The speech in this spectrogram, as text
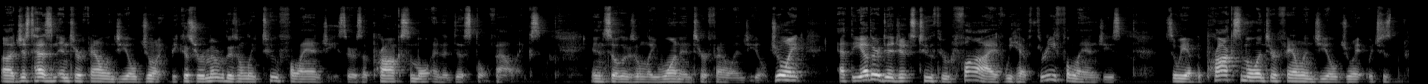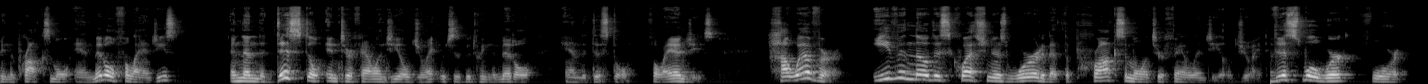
uh, just has an interphalangeal joint because remember there's only two phalanges. There's a proximal and a distal phalanx. And so there's only one interphalangeal joint. At the other digits, 2 through 5, we have three phalanges. So we have the proximal interphalangeal joint, which is between the proximal and middle phalanges and then the distal interphalangeal joint, which is between the middle and the distal phalanges. However, even though this question is worded at the proximal interphalangeal joint, this will work for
